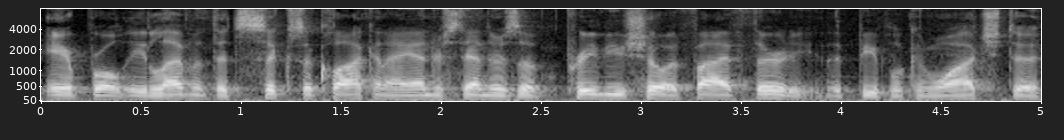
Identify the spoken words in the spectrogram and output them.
April 11th at 6 o'clock. And I understand there's a preview show at 5.30 that people can watch to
